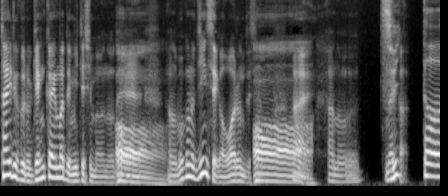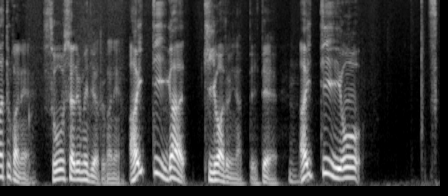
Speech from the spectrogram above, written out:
体力の限界まで見てしまうのであの僕の人生が終わるんですあよ。あ、はい。あのツイッターとかねソーシャルメディアとかね IT がキーワードになっていて、IT をつ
